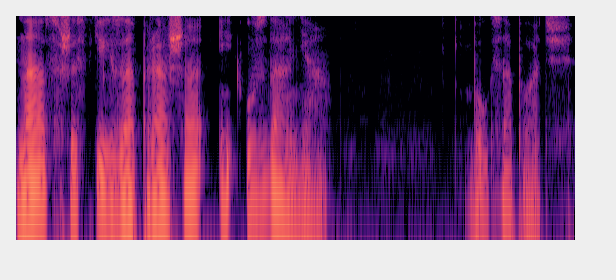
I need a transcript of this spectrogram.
nas wszystkich zaprasza i uzdalnia. Bóg zapłać.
